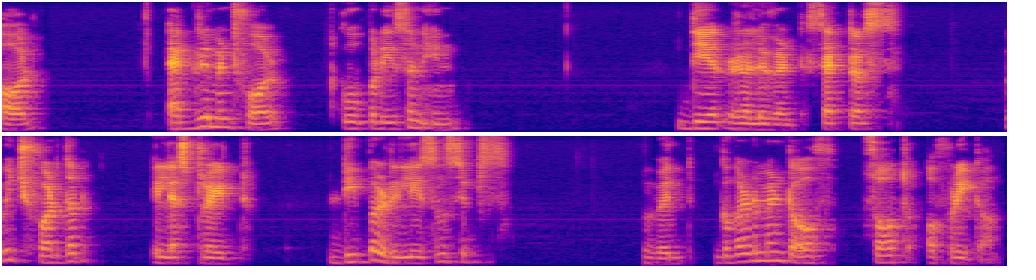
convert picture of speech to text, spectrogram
or agreement for cooperation in their relevant sectors which further illustrate deeper relationships with government of South Africa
